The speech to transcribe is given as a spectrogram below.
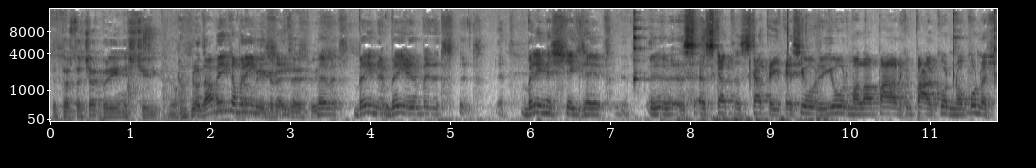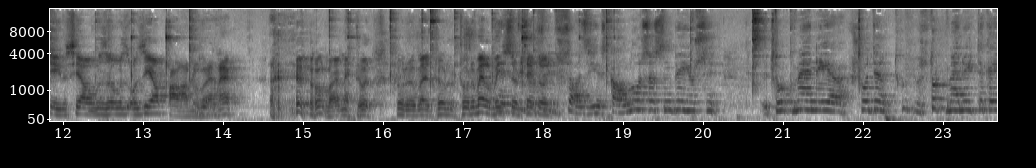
Bet tas taču ir brīnišķīgi. Nu. Nu, dabīgi, ka brīnišķīgi. Brīn, brīn, brīnišķīgi eh, s- skat, skatīties jūr, jūrmalā pāri, pāri kur no Kunašīras jau uz, uz, uz Japānu, vai ne? vai ne? Tur, tur, vai, tur, tur vēl visur biju citur. Vidusāzijas kalnos esmu bijusi. Turkmēnijā šodien uz Turkmēniju tikai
